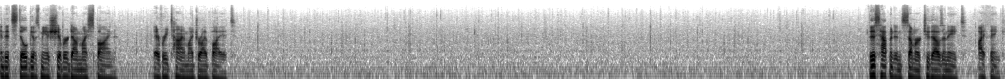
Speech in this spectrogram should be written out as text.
and it still gives me a shiver down my spine every time I drive by it. This happened in summer 2008, I think.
